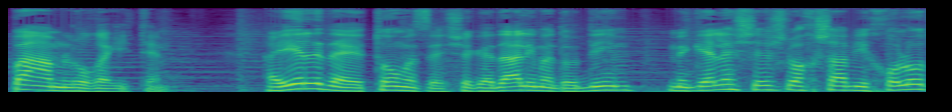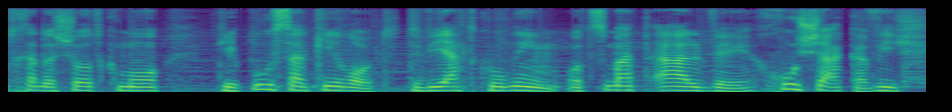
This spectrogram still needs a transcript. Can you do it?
פעם לא ראיתם. הילד היתום הזה, שגדל עם הדודים, מגלה שיש לו עכשיו יכולות חדשות כמו טיפוס על קירות, טביעת קורים, עוצמת על וחוש העכביש.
